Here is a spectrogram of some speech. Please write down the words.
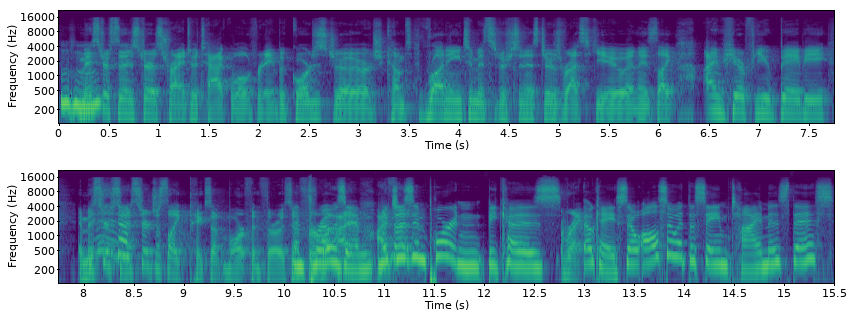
Mm-hmm. Mister Sinister is trying to attack Wolverine, but Gorgeous George comes running to Mister Sinister's rescue, and he's like, "I'm here for you, baby." And Mister Sinister just like picks up Morph and throws him. and throws I- him, I which thought- is important because Right. okay, so also at the same time as this,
